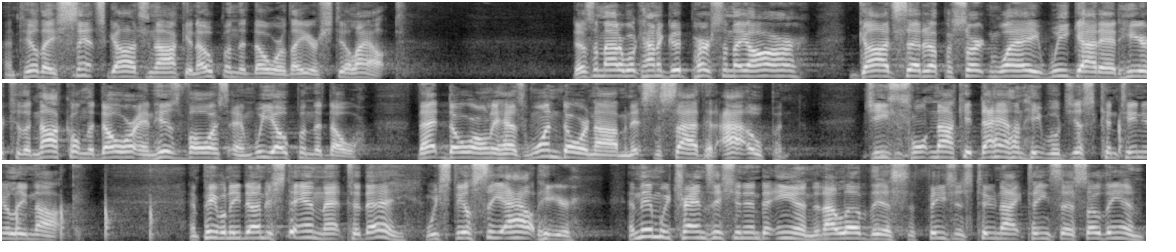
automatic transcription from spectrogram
until they sense God's knock and open the door, they are still out. Doesn't matter what kind of good person they are. God set it up a certain way. We got to adhere to the knock on the door and his voice, and we open the door. That door only has one doorknob, and it's the side that I open. Jesus won't knock it down, he will just continually knock. And people need to understand that today. We still see out here. And then we transition into end. And I love this. Ephesians 2:19 says, "So then,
